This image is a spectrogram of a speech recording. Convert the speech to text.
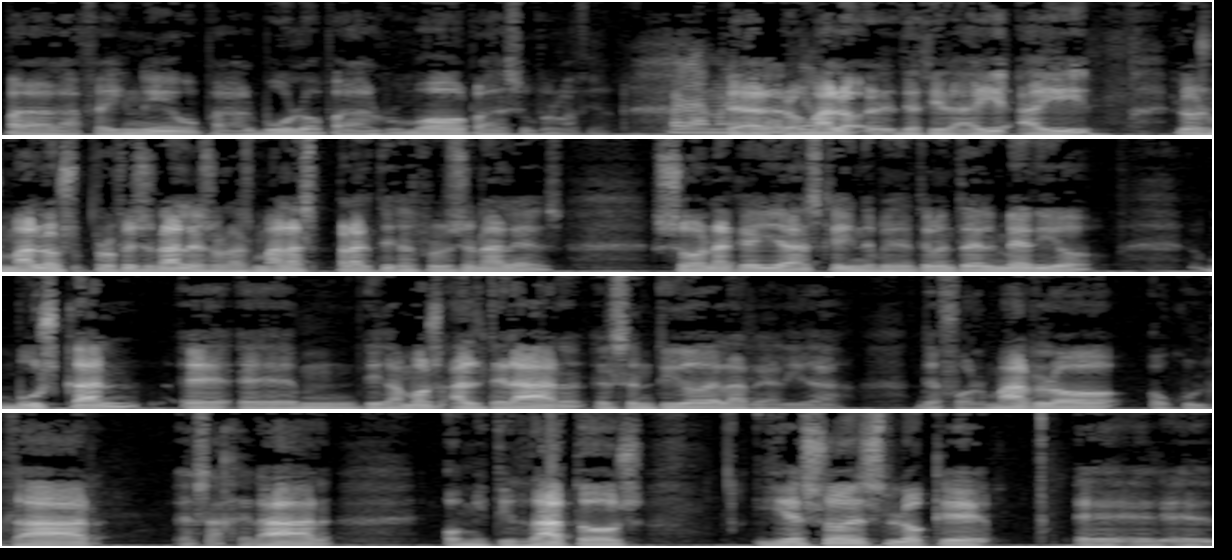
para la fake news, para el bulo, para el rumor, para la desinformación. Para lo malo, es decir, ahí, ahí los malos profesionales o las malas prácticas profesionales son aquellas que, independientemente del medio, buscan, eh, eh, digamos, alterar el sentido de la realidad, deformarlo, ocultar, exagerar, omitir datos, y eso es lo que eh,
